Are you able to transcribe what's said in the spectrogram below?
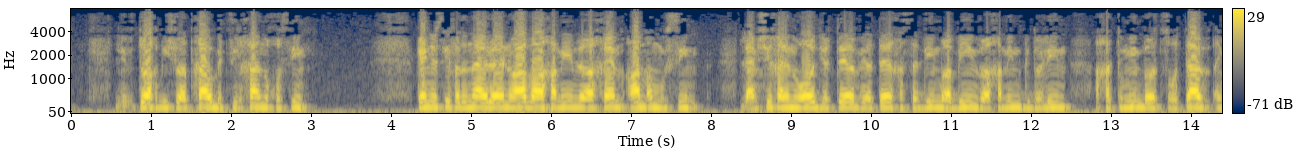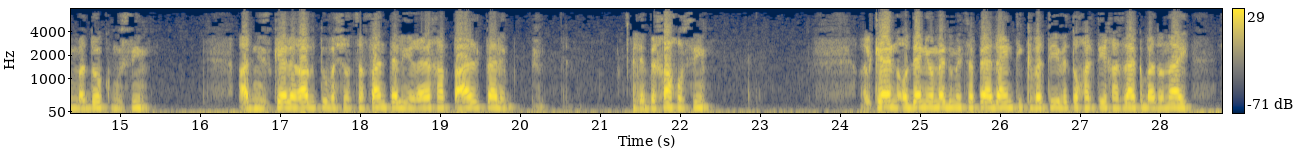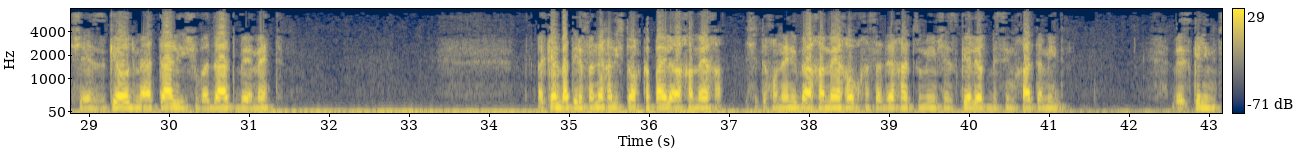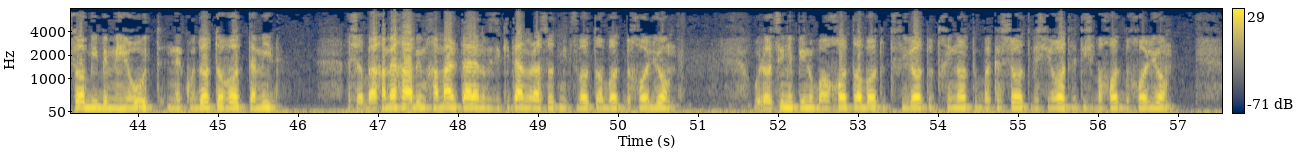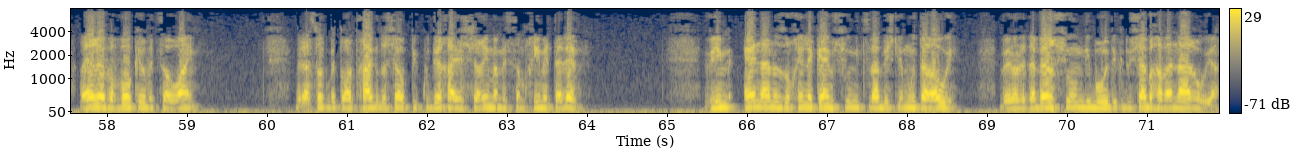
לבטוח בישועתך ובצלך אנו חוסים. כן יוסיף אדוני אלוהינו אב הרחמים לרחם עם עמוסים, להמשיך עלינו עוד יותר ויותר חסדים רבים ורחמים גדולים, החתומים באוצרותיו עמדו כמוסים. עד נזכה לרב טוב אשר צפנת ליראיך, פעלת לבכך עושים. על כן עודני עומד ומצפה עדיין תקוותי ותאכלתי חזק באדוני, שאזכה עוד מעתה ליישוב הדעת באמת. על כן באתי לפניך לשטוח כפיי לרחמך, שתכונני ברחמך ובחסדיך עצומים, שאזכה להיות בשמחה תמיד, ואזכה למצוא בי במהירות נקודות טובות תמיד, אשר ברחמך רבים חמלת עלינו וזיכיתנו לעשות מצוות רבות בכל יום, ולהוציא מפינו ברכות רבות ותפילות ותחינות ובקשות ושירות ותשבחות בכל יום, ערב, הבוקר וצהריים, ולעסוק בתורתך הקדושה ופיקודיך הישרים המשמחים את הלב. ואם אין אנו זוכים לקיים שום מצווה בשלמות הראוי, ולא לדבר שום דיבור דקדושה בכוונה הראויה,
